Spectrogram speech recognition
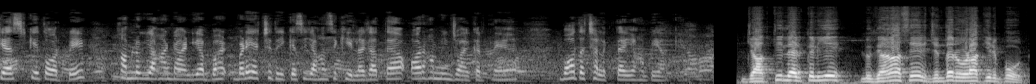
guest के तौर पे हम लोग यहाँ डांडिया बड़े अच्छे तरीके से यहाँ से खेला जाता है और हम इंजॉय करते हैं। बहुत अच्छा लगता है यहाँ पे आके। जागती लहर के लिए लुधियाना से रजिंदर अरोड़ा की रिपोर्ट।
